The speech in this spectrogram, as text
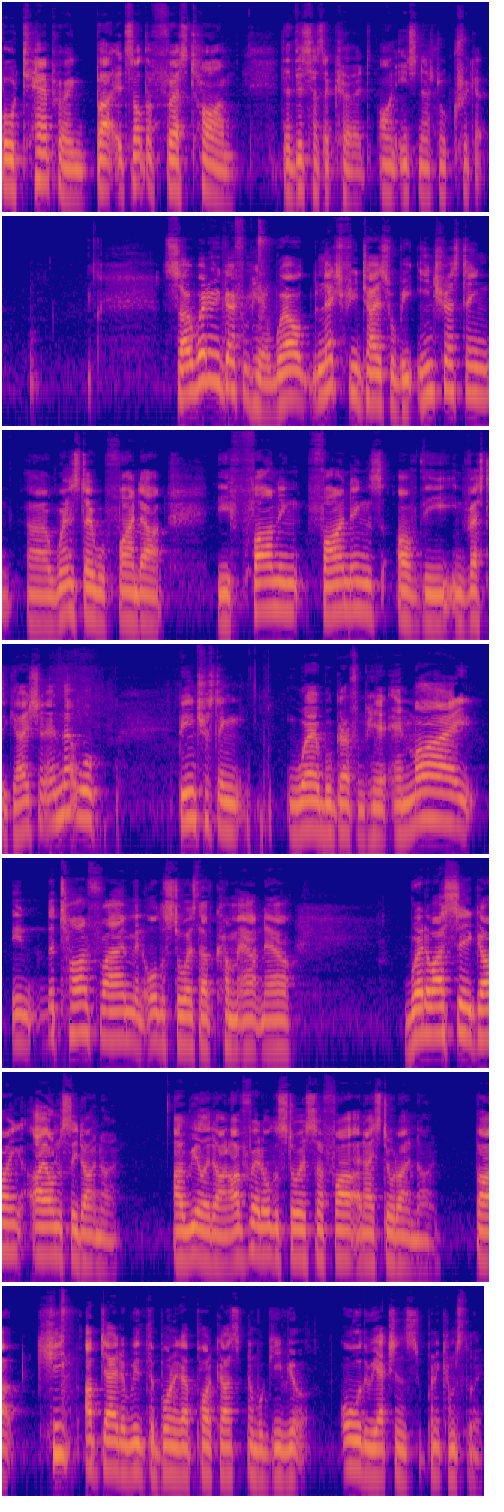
ball tampering, but it's not the first time that this has occurred on international cricket. So where do we go from here? Well, the next few days will be interesting. Uh, Wednesday we'll find out the finding findings of the investigation, and that will be interesting. Where we'll go from here, and my in the time frame and all the stories that have come out now. Where do I see it going? I honestly don't know. I really don't. I've read all the stories so far, and I still don't know. But keep updated with the Born Guy podcast, and we'll give you all the reactions when it comes through.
